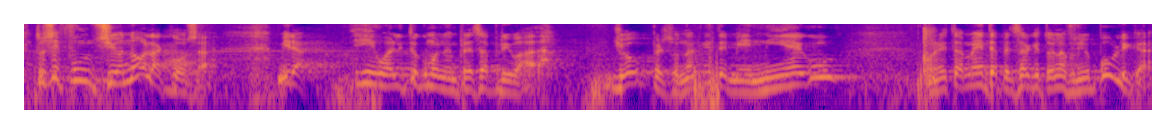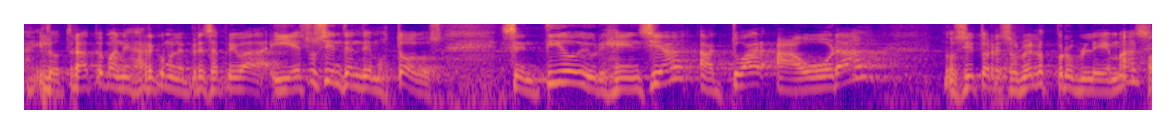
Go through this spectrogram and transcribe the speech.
Entonces funcionó la cosa. Mira, es igualito como en la empresa privada. Yo personalmente me niego honestamente a pensar que estoy en la función pública y lo trato de manejar como la empresa privada. Y eso sí entendemos todos. Sentido de urgencia, actuar ahora ¿no es cierto?, resolver los problemas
